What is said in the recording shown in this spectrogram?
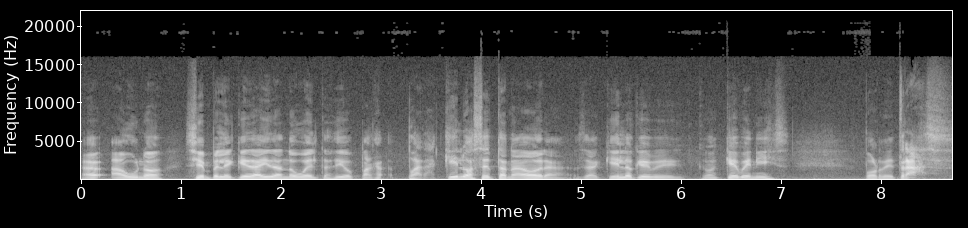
a, uno siempre le queda ahí dando vueltas. Digo, ¿para, ¿para qué lo aceptan ahora? O sea, ¿qué es lo que, con qué venís por detrás?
